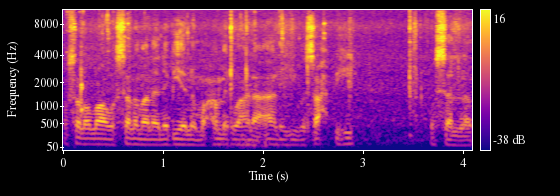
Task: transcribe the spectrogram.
وصلى الله وسلم على نبينا محمد وعلى آله وصحبه وسلم.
